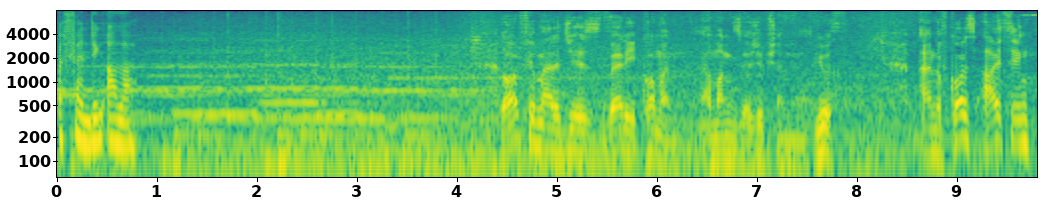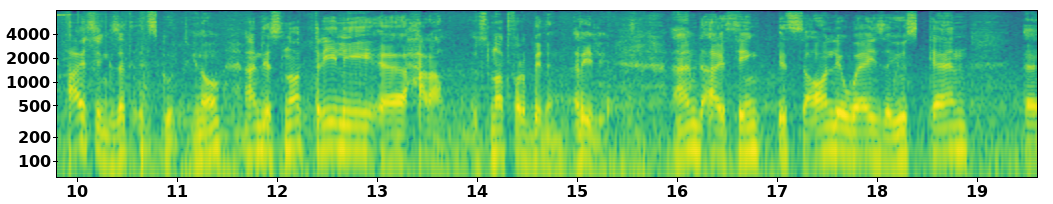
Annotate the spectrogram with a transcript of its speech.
offending Allah. The Urfi marriage is very common among the Egyptian youth. And of course, I think, I think that it's good, you know, and it's not really uh, haram. It's not forbidden, really. And I think it's the only way the youth can uh,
